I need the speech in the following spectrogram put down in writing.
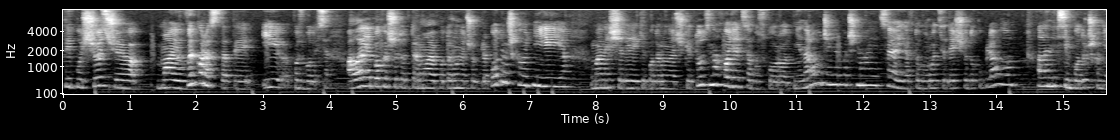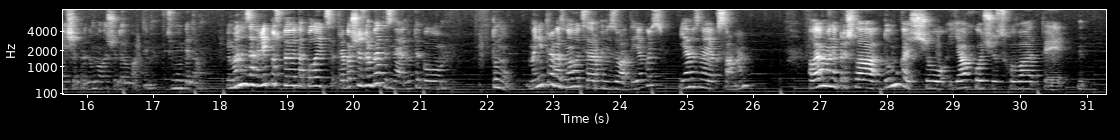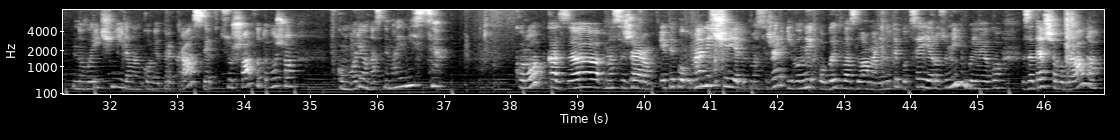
типу щось, що я маю використати і позбутися. Але я поки що тут тримаю подаруночок для подружки однієї. У мене ще деякі подаруночки тут знаходяться, бо скоро дні народження починаються, і я в тому році дещо докупляла. Але не всім подружкам я ще придумала, що дарувати. Цьому біда. І в мене взагалі пустує та полиця. Треба щось зробити з нею. Ну, типу, тому мені треба знову це організувати якось. Я не знаю, як саме. Але в мене прийшла думка, що я хочу сховати новорічні ялинкові прикраси в цю шафу, тому що в коморі у нас немає місця. Коробка з масажером. І, типу, у мене ще є тут масажер, і вони обидва зламані. Ну, типу, це я розумію, бо я його задешево брала.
